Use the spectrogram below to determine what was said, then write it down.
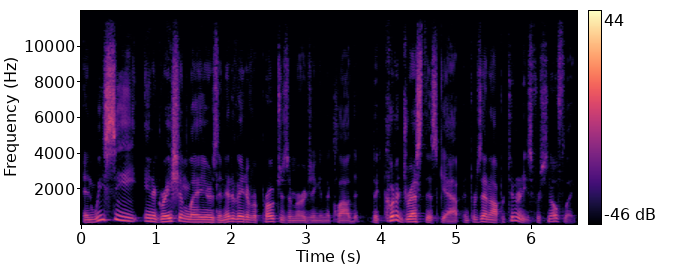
And we see integration layers and innovative approaches emerging in the cloud that, that could address this gap and present opportunities for Snowflake.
